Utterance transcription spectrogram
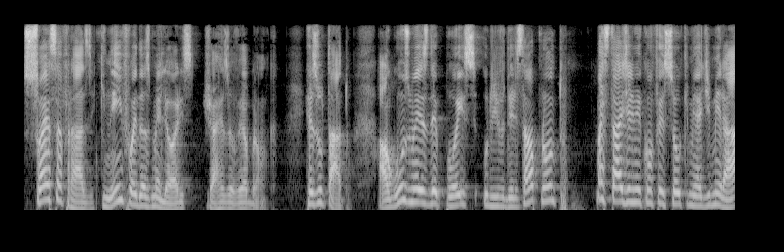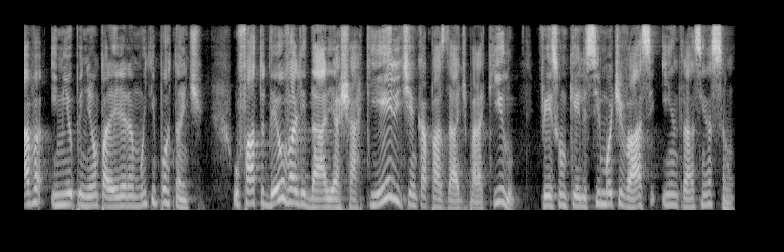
Só essa frase, que nem foi das melhores, já resolveu a bronca. Resultado: alguns meses depois, o livro dele estava pronto. Mais tarde, ele me confessou que me admirava e minha opinião para ele era muito importante. O fato de eu validar e achar que ele tinha capacidade para aquilo fez com que ele se motivasse e entrasse em ação.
